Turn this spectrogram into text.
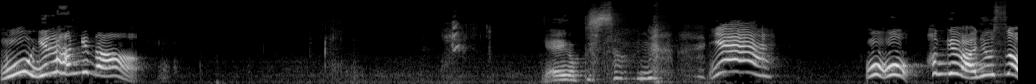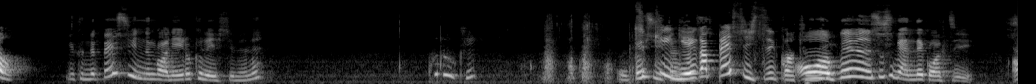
오, 얘는 한 개다. 얘가 불쌍해 예! 개가 아니었어. 얘 근데 뺄 수 있는 거 아니야 이렇게 돼 있으면은 그러게. 어, 뺄수 특히 있다 얘가 뺄 수 있을 것 같은데. 어 빼면 수습이 안 될 것 같지 어.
